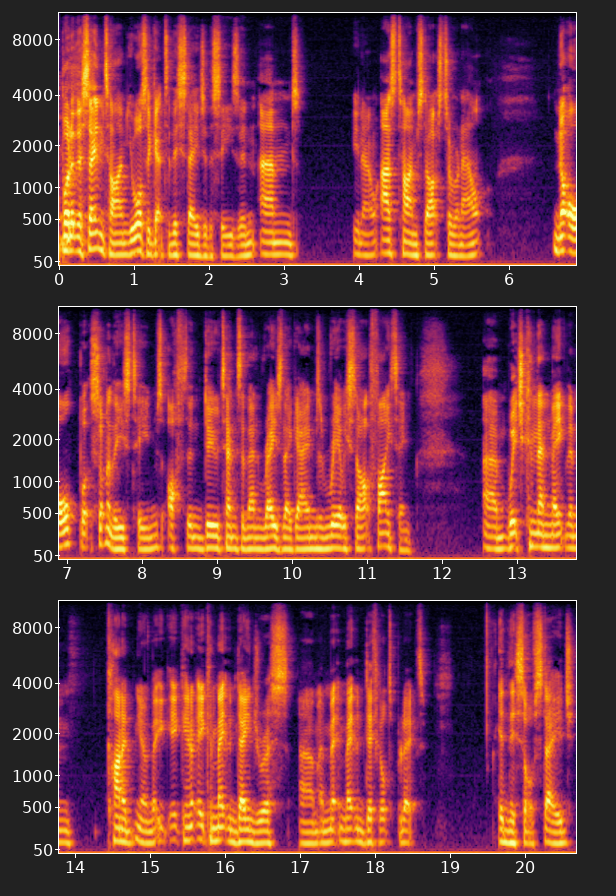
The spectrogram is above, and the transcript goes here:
but at the same time you also get to this stage of the season, and you know as time starts to run out, not all, but some of these teams often do tend to then raise their games and really start fighting, um, which can then make them kind of you know it, it can it can make them dangerous um, and make them difficult to predict in this sort of stage.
